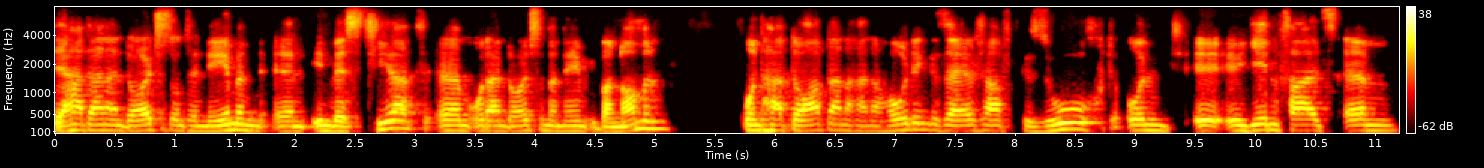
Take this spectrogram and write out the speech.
der hat dann ein deutsches Unternehmen ähm, investiert ähm, oder ein deutsches Unternehmen übernommen und hat dort dann nach einer Holdinggesellschaft gesucht und äh, jedenfalls ähm,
